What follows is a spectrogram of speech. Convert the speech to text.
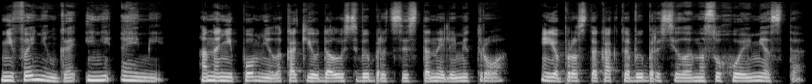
не Феннинга и не Эми, она не помнила, как ей удалось выбраться из тоннеля метро. Ее просто как-то выбросило на сухое место.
